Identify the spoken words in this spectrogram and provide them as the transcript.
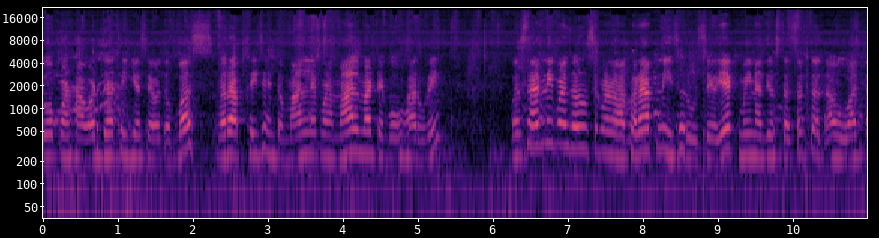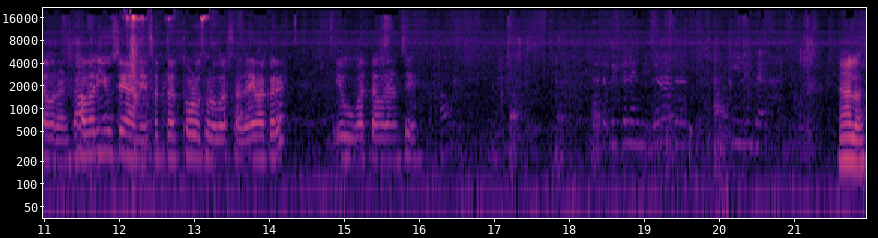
તો પણ હા અડધા થઈ ગયા છે. હવે તો બસ વરાપ થઈ જાય ને તો માલને પણ માલ માટે બહુ સારું રહી વરસાદની પણ જરૂર છે, પણ વરાપની જરૂર છે. એક મહિના દિવસ સતત આવું વાતાવરણ ઘાવર્યું છે અને સતત થોડો થોડો વરસાદ આવ્યા કરે. એવું વાતાવરણ છે. હાલો,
